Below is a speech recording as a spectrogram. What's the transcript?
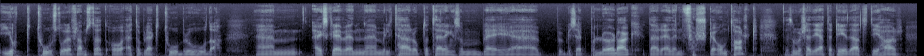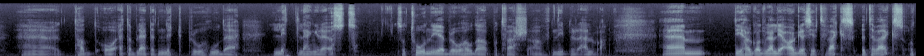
gjort to store fremstøt og etablert to brohoder. Um, jeg skrev en uh, militær oppdatering som ble uh, publisert på lørdag. Der er den første omtalt. Det som har skjedd i ettertid, er at de har eh, tatt og etablert et nytt brohode litt lengre øst. Så to nye brohoder på tvers av Dniperelva. Um, de har gått veldig aggressivt til verks og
